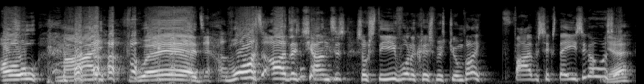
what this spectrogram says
Oh my word. What are the chances? So, Steve won a Christmas jumper like five or six days ago, was Yeah. it?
